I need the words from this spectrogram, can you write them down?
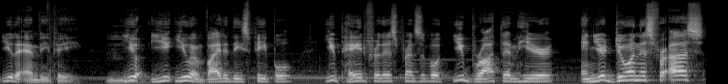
you the MVP. You, you you invited these people. You paid for this principal. You brought them here, and you're doing this for us.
